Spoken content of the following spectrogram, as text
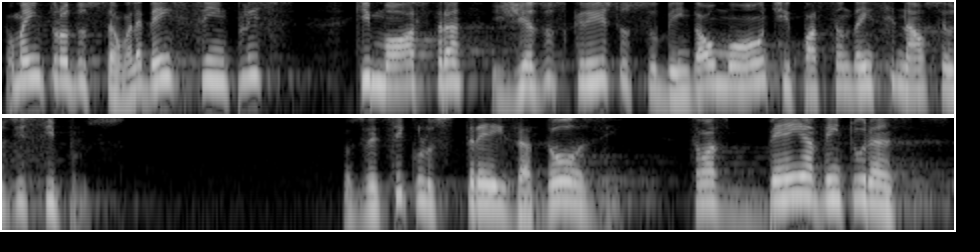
É uma introdução, ela é bem simples, que mostra Jesus Cristo subindo ao monte e passando a ensinar os seus discípulos. Nos versículos 3 a 12, são as bem-aventuranças.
